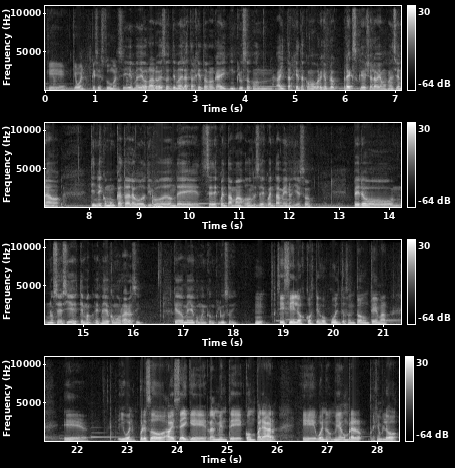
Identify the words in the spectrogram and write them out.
que, que bueno, que se suman. Sí, es medio raro eso, el tema de las tarjetas, porque hay incluso con. Hay tarjetas como por ejemplo Prex, que ya lo habíamos mencionado. Tiene como un catálogo tipo de donde se descuenta más o donde se descuenta menos y eso. Pero no sé si es tema, es medio como raro, sí. Quedó medio como inconcluso ahí. Mm, Sí, sí, los costes ocultos son todo un tema. eh, y bueno, por eso a veces hay que realmente comparar. eh, bueno, me voy a comprar, por ejemplo,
